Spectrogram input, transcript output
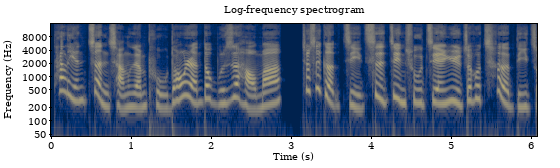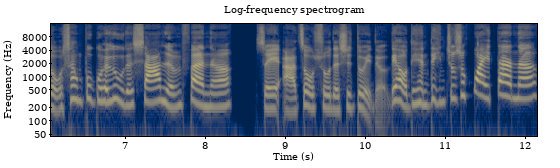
他连正常人、普通人都不是，好吗？就是个几次进出监狱，最后彻底走上不归路的杀人犯呢。所以阿宙说的是对的，廖天丁就是坏蛋呢。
